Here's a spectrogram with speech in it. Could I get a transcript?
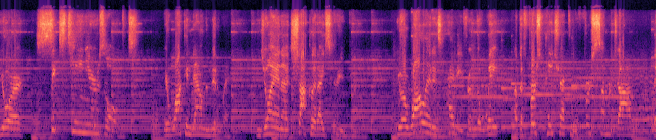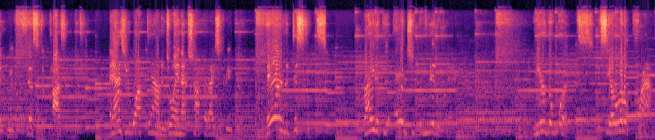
you're 16 years old. You're walking down the midway, enjoying a chocolate ice cream cone. Your wallet is heavy from the weight of the first paycheck from the first summer job that you've just deposited. And as you walk down enjoying that chocolate ice cream, there in the distance, right at the edge of the midway, near the woods, you see a little crowd.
